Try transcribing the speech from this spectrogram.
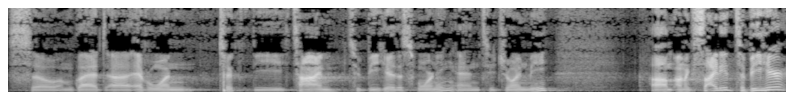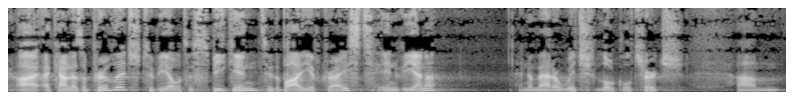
So I'm glad uh, everyone took the time to be here this morning and to join me. Um, I'm excited to be here. Uh, I count it as a privilege to be able to speak into the body of Christ in Vienna, and no matter which local church. Um,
